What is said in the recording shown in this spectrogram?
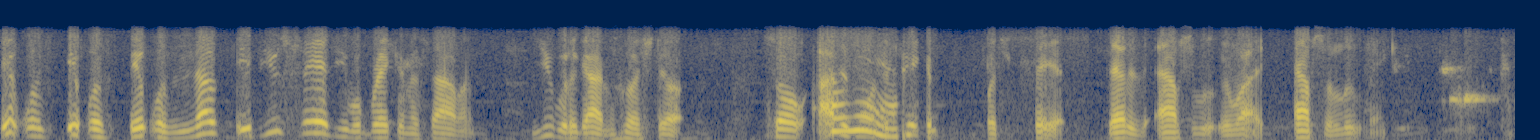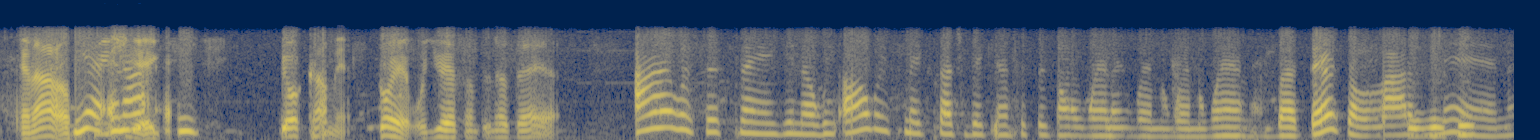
It was it was it was nothing. If you said you were breaking the silence, you would have gotten hushed up. So I Oh, just wanted to pick up what you said. That is absolutely right. Absolutely. And I appreciate Yeah, and I and your comment. Go ahead. Well, you had something else to add. I was just saying, you know, we always make such big emphasis on women, women, women, women, but there's a lot of Mhm. men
